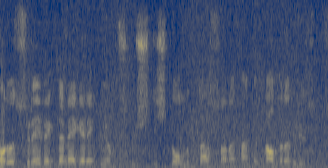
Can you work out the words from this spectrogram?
Bu arada süreyi beklemeye gerekmiyormuş. 3 diş dolduktan sonra kanka kaldırabiliyorsunuz.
